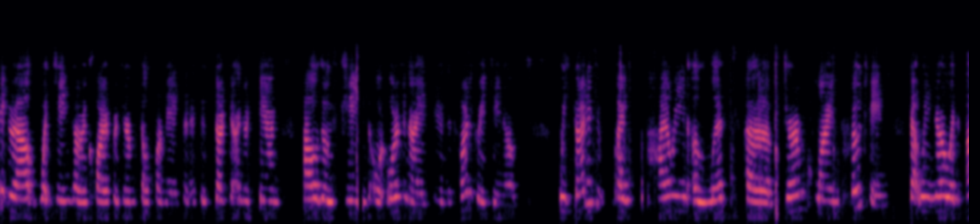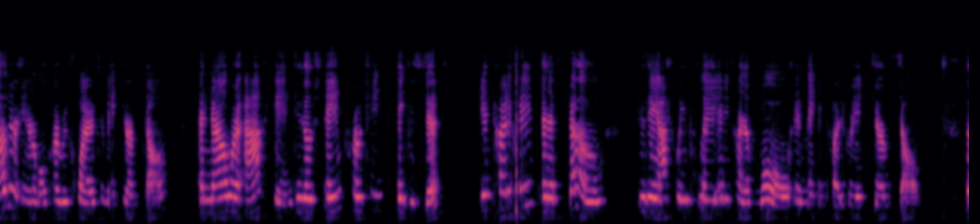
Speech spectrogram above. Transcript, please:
figure out what genes are required for germ cell formation and to start to understand how those genes are organized in the tardigrade genome, we started to by compiling a list of germ-line proteins that we know in other animals are required to make germ cells. And now we're asking, do those same proteins exist in tardigrades? And if so, do they actually play any kind of role in making tardigrade germ cells? So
